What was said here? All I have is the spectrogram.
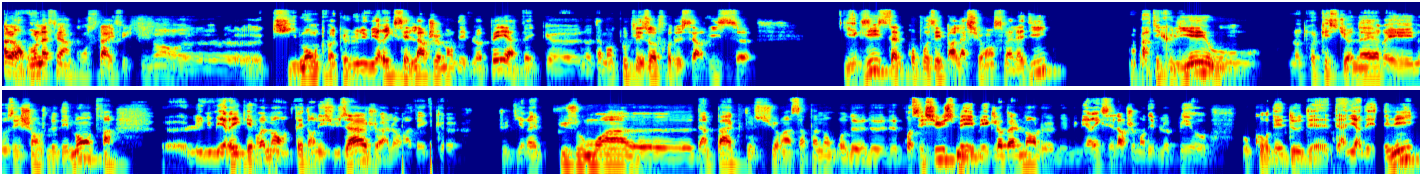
Alors, on a fait un constat effectivement euh, qui montre que le numérique s'est largement développé avec euh, notamment toutes les offres de services qui existent, celles proposées par l'assurance maladie, en particulier, où notre questionnaire et nos échanges le démontrent, euh, le numérique est vraiment entré dans les usages, alors avec, euh, je dirais, plus ou moins euh, d'impact sur un certain nombre de, processus, mais, mais globalement, le, numérique s'est largement développé au, cours des deux dernières décennies.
